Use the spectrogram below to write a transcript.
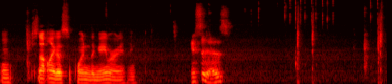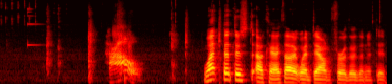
Hmm. It's not like that's the point of the game or anything. Yes, it is. How? What? That there's okay. I thought it went down further than it did.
